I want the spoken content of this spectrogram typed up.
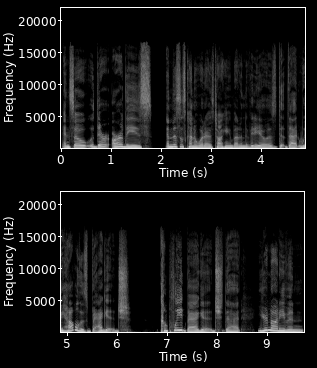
And so there are these and this is kind of what I was talking about in the video is that we have all this baggage, complete baggage that you're not even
